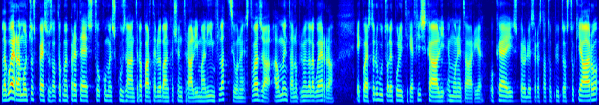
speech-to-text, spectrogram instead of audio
La guerra è molto spesso usata come pretesto, come scusante da parte delle banche centrali, ma l'inflazione stava già aumentando prima della guerra e questo è dovuto alle politiche fiscali e monetarie, ok? Spero di essere stato piuttosto chiaro.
